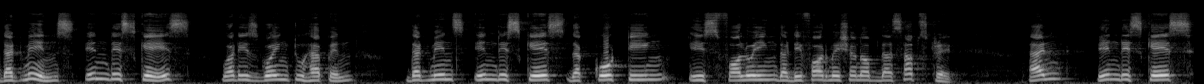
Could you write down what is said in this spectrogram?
That means, in this case what is going to happen that means, in this case the coating is following the deformation of the substrate and in this case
